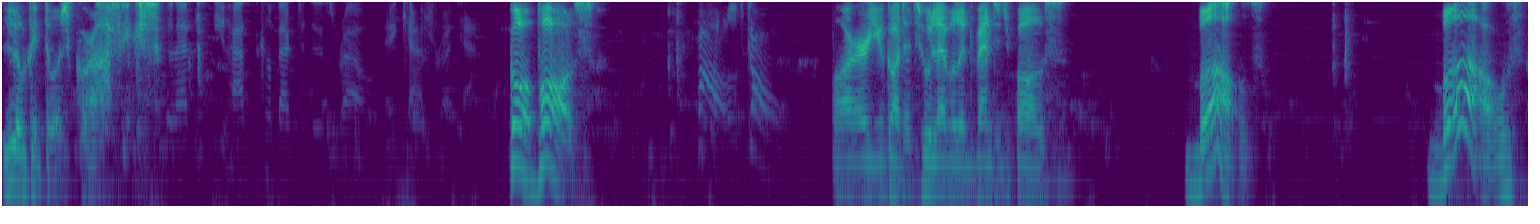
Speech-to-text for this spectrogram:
Look at those graphics. So that means Or you got a two level advantage balls. Balls? Balls?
